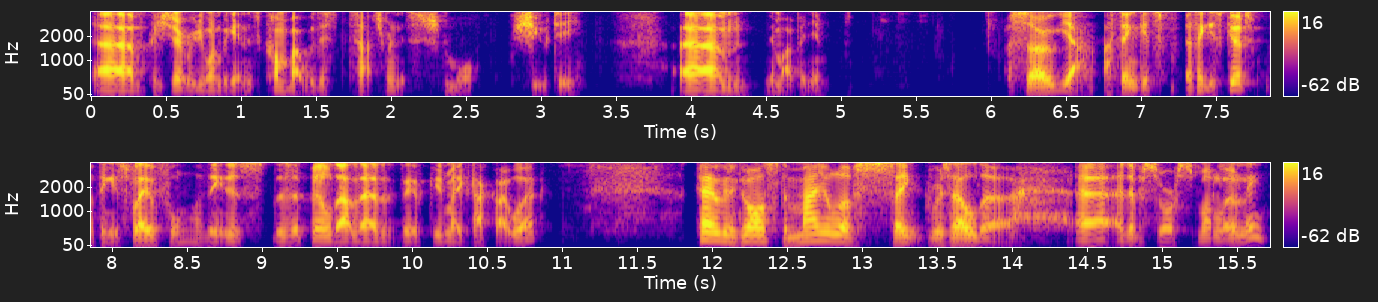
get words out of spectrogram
because um, you don't really want to getting into combat with this detachment. It's just more shooty, um, in my opinion. So yeah, I think it's I think it's good. I think it's flavorful. I think there's there's a build out there that can make that guy work. Okay, we're going to go on to the Manual of Saint Griselda, uh, Adeptus model only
